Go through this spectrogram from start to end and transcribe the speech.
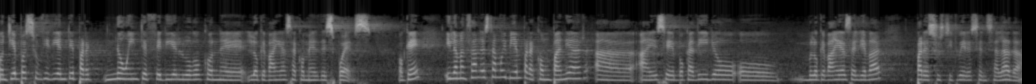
con tiempo suficiente para no interferir luego con eh, lo que vayas a comer después. ¿Ok? Y la manzana está muy bien para acompañar a, ese bocadillo o lo que vayas a llevar para sustituir esa ensalada.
